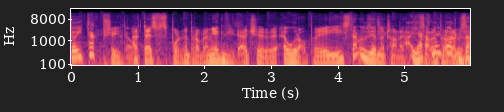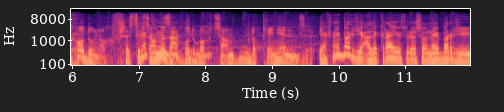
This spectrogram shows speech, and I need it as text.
to i tak przyjdą. Ale to jest wspólny problem, jak widać, y, Europy i Stanów Zjednoczonych. A jak Cały problem. Zachodu. No, wszyscy Jak chcą na. Zachód, bo chcą do pieniędzy. Jak najbardziej, ale kraje, które są najbardziej,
